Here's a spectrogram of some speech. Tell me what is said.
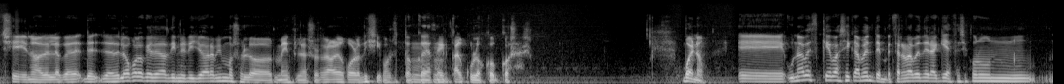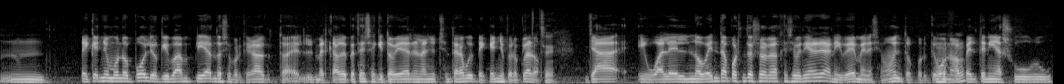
Sí, no, de lo que- de- desde luego lo que da dinerillo ahora mismo son los mainframes, los ordenadores gordísimos, estos que Ujú. hacen cálculos con cosas. Bueno, eh, una vez que básicamente empezaron a vender aquí, hacerse con un, un pequeño monopolio que iba ampliándose, porque claro, el mercado de PCs aquí todavía en el año 80 era muy pequeño, pero claro, Sí. ya igual el 90% de los ordenadores que se vendían eran IBM en ese momento, porque bueno. Apple tenía su,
